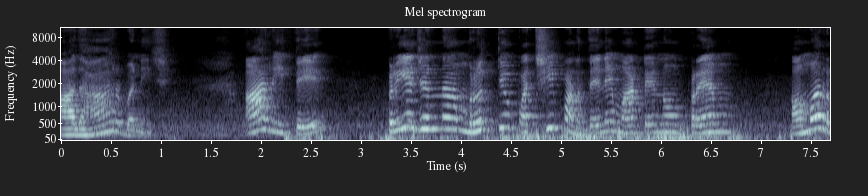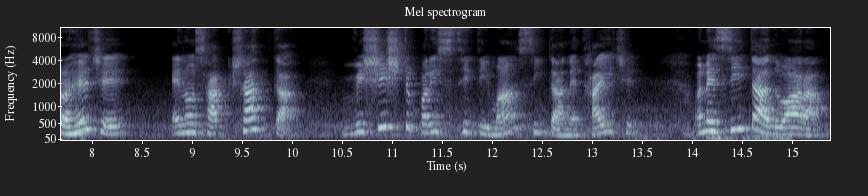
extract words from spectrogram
આધાર બની છે. આ રીતે પ્રિયજનના મૃત્યુ પછી પણ તેને માટેનો પ્રેમ અમર રહે છે, એનો સાક્ષાત્કાર વિશિષ્ટ પરિસ્થિતિમાં સીતાને થાય છે અને સીતા દ્વારા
